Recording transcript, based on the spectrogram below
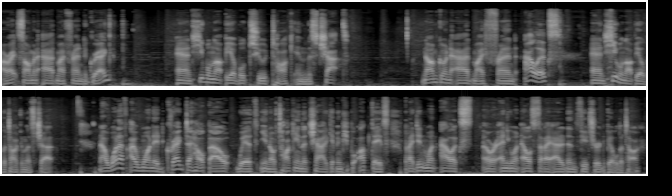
Alright, so I'm gonna add my friend Greg and he will not be able to talk in this chat. Now I'm going to add my friend Alex and he will not be able to talk in this chat. Now, what if I wanted Greg to help out with, you know, talking in the chat, giving people updates, but I didn't want Alex or anyone else that I added in the future to be able to talk?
